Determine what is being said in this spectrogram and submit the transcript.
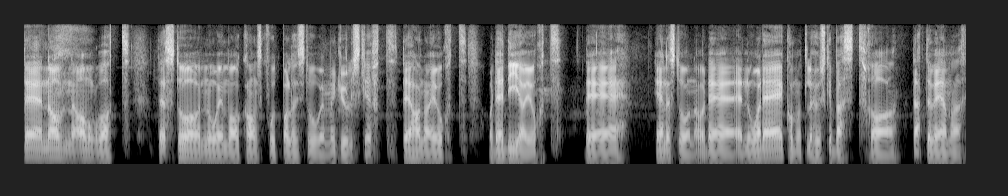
Det navnet Amrabat det står nå i marokkansk fotballhistorie med gullskrift. Det han har gjort, og det de har gjort, det er enestående. Og det er noe av det jeg kommer til å huske best fra dette VM her.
